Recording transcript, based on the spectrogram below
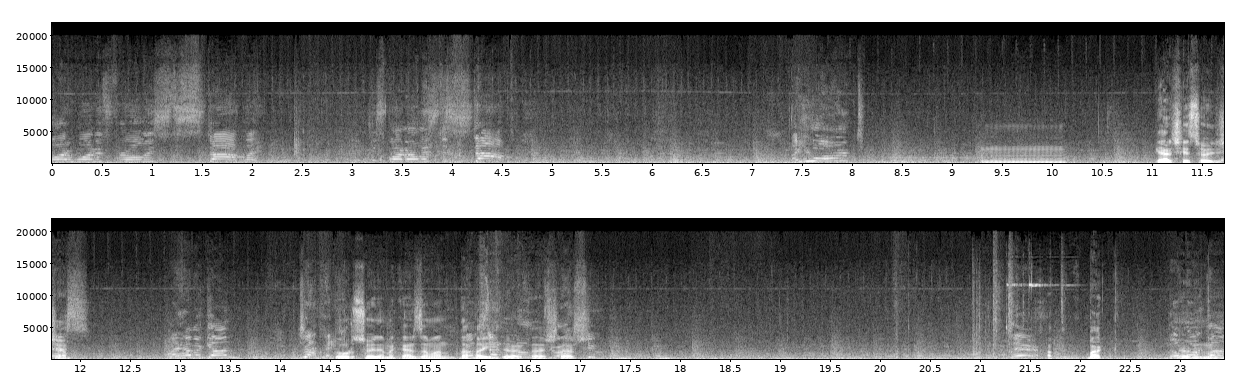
All I want is for all this to stop! I just want all this to stop! Are you armed? Hmm, gerçeği söyleyeceğim. Doğru söylemek her zaman daha iyidir arkadaşlar. Artık bak Gördün mü? gun.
